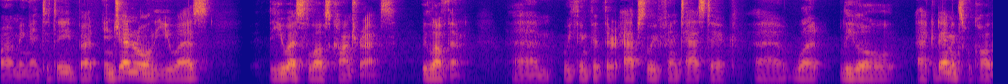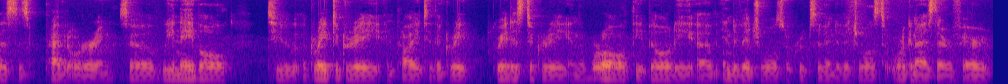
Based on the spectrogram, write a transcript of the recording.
Wyoming entity, but in general, in the U.S., the U.S. loves contracts. We love them. Um, we think that they're absolutely fantastic. Uh, what legal academics would call this is private ordering. So we enable, to a great degree, and probably to the great greatest degree in the world, the ability of individuals or groups of individuals to organize their affair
